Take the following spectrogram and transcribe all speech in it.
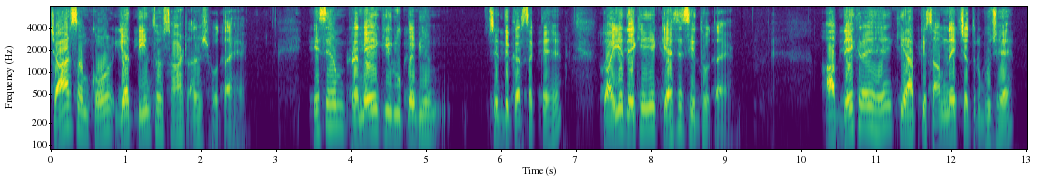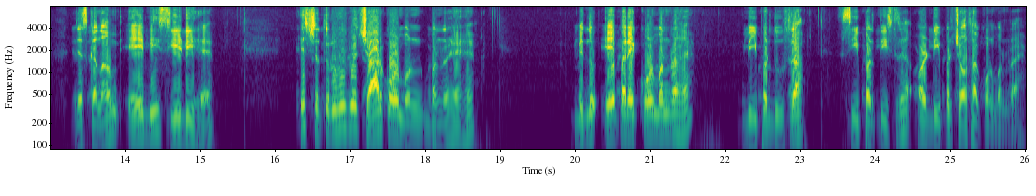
चार समकोण या 360 अंश होता है। इसे हम प्रमेय के रूप में भी हम सिद्ध कर सकते हैं। तो आइए देखें ये कैसे सिद्ध होता है। आप देख रहे हैं कि आपके सामने एक चतुर्भुज है जिसका नाम ए बी सी डी है। इस चतुर्भुज में चार कोण बन, बन रहे हैं। बिंदु ए पर एक कोण बन रहा है बी पर दूसरा सी पर तीसरा और डी पर चौथा कोण बन रहा है।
